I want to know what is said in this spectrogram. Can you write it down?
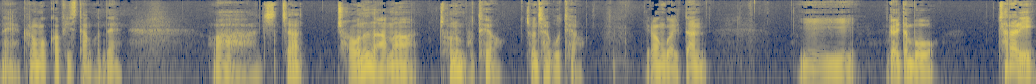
네, 그런 것과 비슷한 건데 와, 진짜 저는 아마 저는 못해요. 전 잘 못해요. 이런 거 일단 이 그러니까 일단 뭐 차라리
